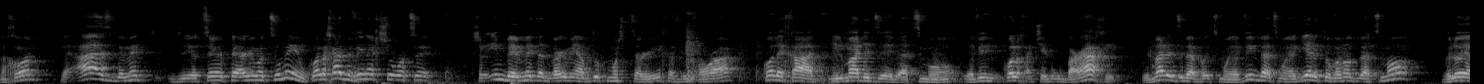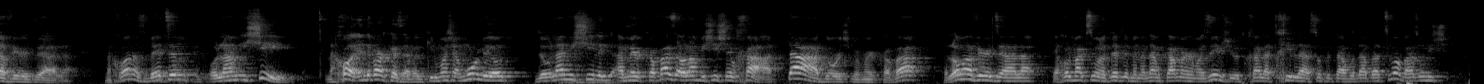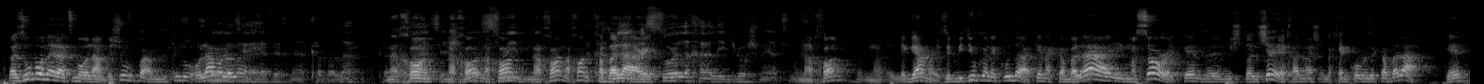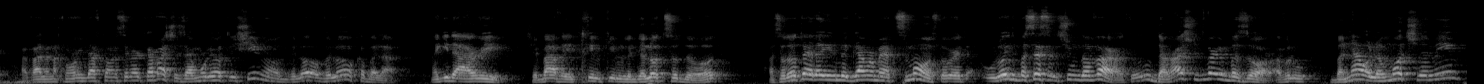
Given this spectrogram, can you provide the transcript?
נכון? ואז באמת זה יוצר פערים עצומים. כל אחד מבין איך שהוא רוצה. עכשיו, אם באמת הדברים יעבדו כמו שצריך, אז לכאורה כל אחד ילמד את זה בעצמו, יבין, כל אחד שהוא ברכי, הוא ילמד את זה בעצמו, יבין בעצמו, יגיע לתובנות בעצמו, ולא יעביר את זה הלאה. נכון? אז בעצם עולם אישי, נכון, אין דבר כזה, אבל כאילו מה שאמור להיות, זה עולם אישי, המרכבה זה עולם אישי שלך, אתה דורש במרכבה, אתה לא מעביר את זה הלאה, אתה יכול מקסימום לתת לבן אדם כמה רמזים שהוא יוכל להתחיל לעשות את העבודה בעצמו, ואז הוא, נש... ואז הוא בונה לעצמו עולם, ושוב פעם, זה כאילו עולם על עולם. זה ההפך מהקבלה. נכון, נכון, נכון, נכון, נכון, קבלה... אסור לך לדרוש מעצמך. נכון, לגמרי, זה בדיוק הנקודה, כן, הקבלה היא מסורת, כן, זה משתלשל, אחד מהשני, לכן קוראים לזה קבלה, כן, אבל אנחנו רואים דווקא מעשה מרכבה שזה אמור להיות אישי מאוד ולא, ולא קבלה. נגיד הארי, שבא והתחיל כאילו לגלות סודות, הסודות האלה היו לגמרי מעצמו, זאת אומרת, הוא לא התבסס על שום דבר, זאת אומרת, הוא דרש דברים בזוהר, אבל הוא בנה עולמות שלמים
